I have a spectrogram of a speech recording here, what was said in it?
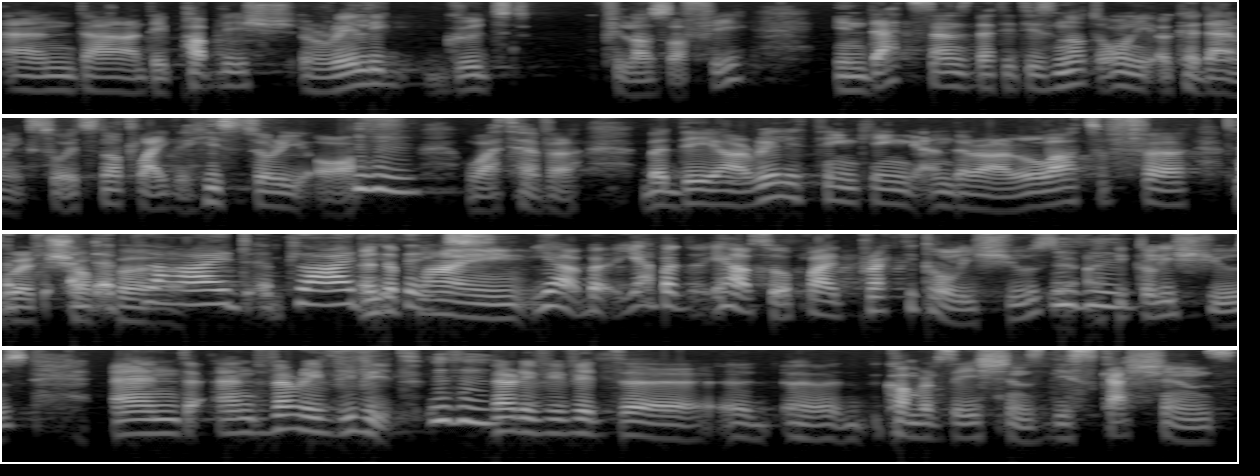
and uh, they publish really good philosophy in that sense that it is not only academic, so it's not like the history of mm-hmm. whatever, but they are really thinking, and there are lots of uh, workshop and applied, uh, applied and ethics. applying, yeah, but yeah, but yeah, so applied practical issues, mm-hmm. ethical issues, and and very vivid, mm-hmm. very vivid uh, uh, uh, conversations, discussions,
